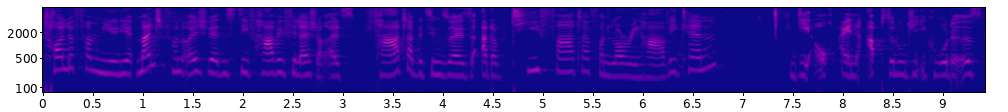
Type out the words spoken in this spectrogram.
tolle Familie. Manche von euch werden Steve Harvey vielleicht auch als Vater bzw. Adoptivvater von Laurie Harvey kennen, die auch eine absolute Ikone ist.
